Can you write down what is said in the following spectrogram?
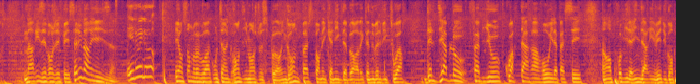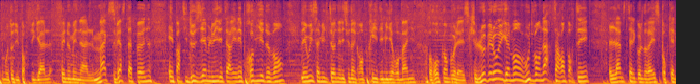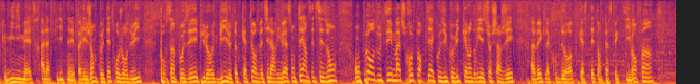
Marise et GP. Salut Marise. Hello, hello. Et ensemble, on va vous raconter un grand dimanche de sport. Une grande page sport mécanique d'abord avec la nouvelle victoire Del Diablo, Fabio Quartararo, il a passé en premier la ligne d'arrivée du Grand Prix moto du Portugal, phénoménal. Max Verstappen est parti deuxième, lui il est arrivé premier devant Lewis Hamilton à l'issue d'un Grand Prix d'Émilie-Romagne rocambolesque. Le vélo également, Wood van Aert a remporté l'Amstel Gold Race pour quelques millimètres. À Philippe n'avait pas les jambes peut-être aujourd'hui pour s'imposer. Et puis le rugby, le top 14 va-t-il arriver à son terme cette saison? On peut en douter. Match reporté à cause du Covid, calendrier surchargé avec la Coupe d'Europe, casse-tête en perspective. Enfin,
